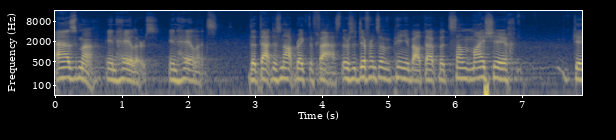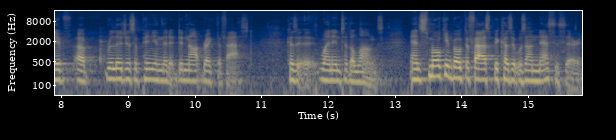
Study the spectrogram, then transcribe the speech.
asthma inhalers, inhalants, that that does not break the fast. There's a difference of opinion about that, but some, my sheikh gave a religious opinion that it did not break the fast because it went into the lungs. And smoking broke the fast because it was unnecessary,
